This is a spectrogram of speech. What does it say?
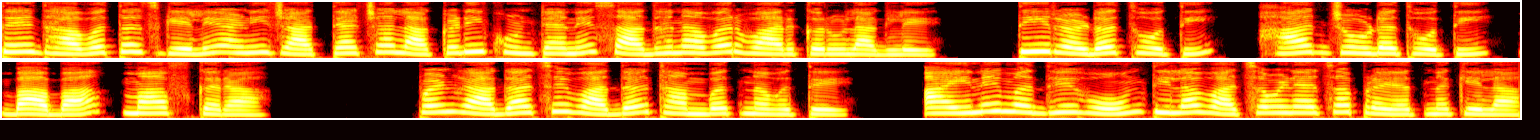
ते धावतच गेले आणि जात्याच्या लाकडी खुंट्याने साधनावर वार करू लागले. ती रडत होती हात जोडत होती बाबा माफ करा पण रागाचे वादळ थांबत नव्हते. आईने मध्ये होऊन तिला वाचवण्याचा प्रयत्न केला.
